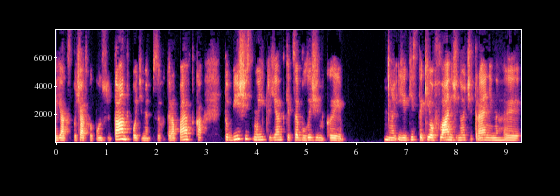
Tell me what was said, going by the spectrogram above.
як спочатку консультант, потім як психотерапевтка, то більшість моїх клієнтки це були жінки. І якісь такі офлайн жіночі тренінги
